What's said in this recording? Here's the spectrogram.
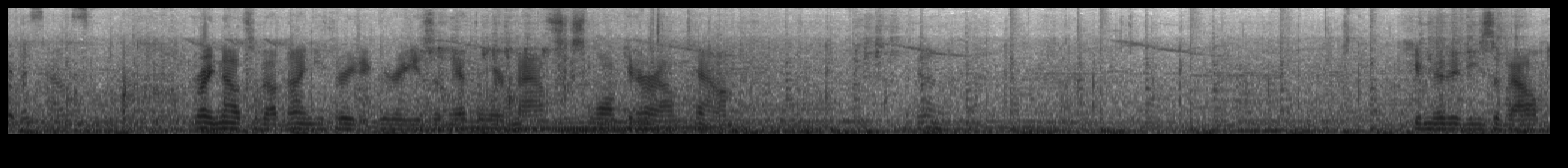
at this house. Right now it's about 93 degrees, and we have to wear masks walking around town. Yeah. Humidity's about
